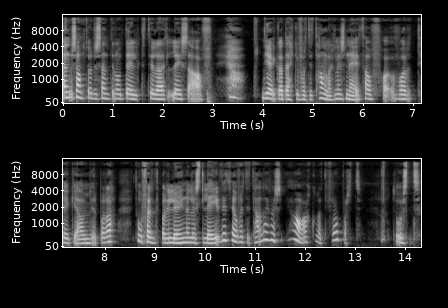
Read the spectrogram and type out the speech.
en samt verði sendin og deild til að leysa af. Já, ég gæti ekki farið til tannlagnis, nei, þá var tekið af mér bara. Þú færði bara í launalust leiði þegar þú færði til tannlagnis. Já, akkurat, frábært. Þú veist,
